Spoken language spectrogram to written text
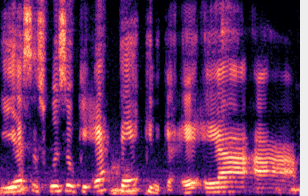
E essas coisas é o que é a técnica, é, é a, a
